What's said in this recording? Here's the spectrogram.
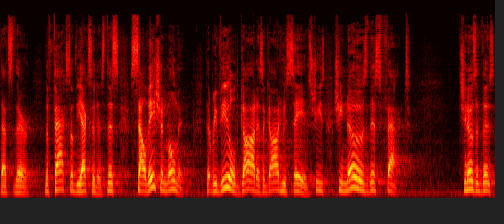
that's there. The facts of the Exodus, this salvation moment that revealed God as a God who saves. She's, she knows this fact. She knows that this,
